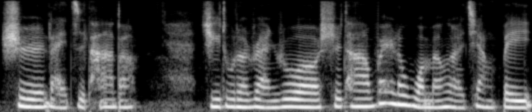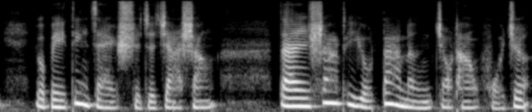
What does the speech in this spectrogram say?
是来自他的。”基督的软弱是他为了我们而降卑，又被钉在十字架上。但上帝有大能叫他活着。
